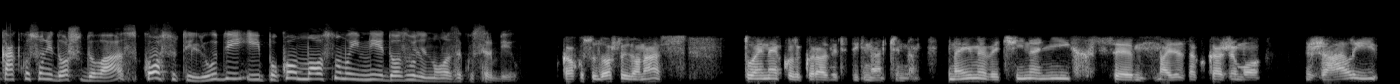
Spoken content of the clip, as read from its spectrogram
kako su oni došli do vas, ko su ti ljudi i po kom osnovu im nije dozvoljen ulazak u Srbiju? Kako su došli do nas, to je nekoliko različitih načina. Naime, većina njih se, ajde da tako kažemo, žali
